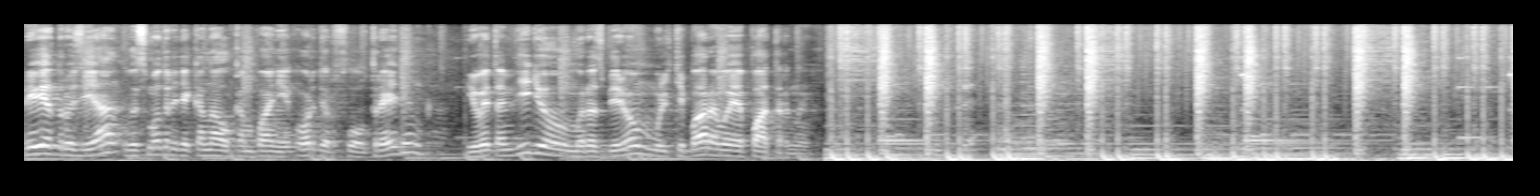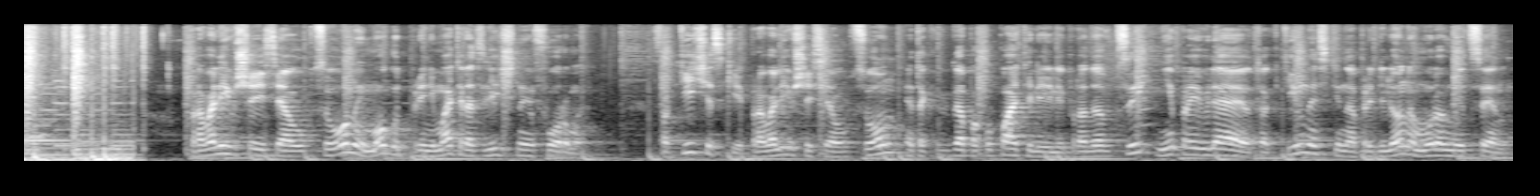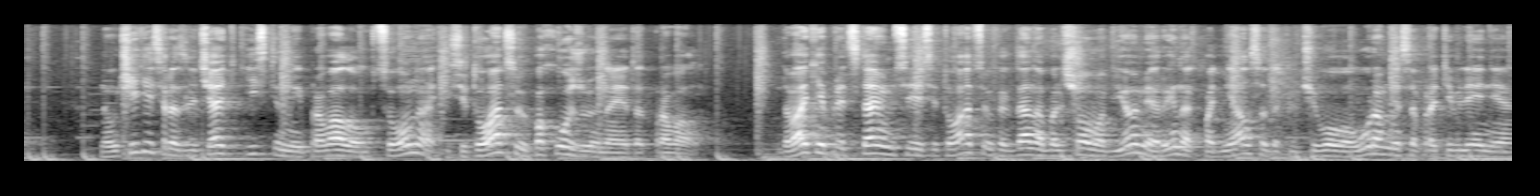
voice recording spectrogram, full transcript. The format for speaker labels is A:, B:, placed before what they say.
A: Привет, друзья! Вы смотрите канал компании Order Flow Trading и в этом видео мы разберем мультибаровые паттерны. Провалившиеся аукционы могут принимать различные формы. Фактически, провалившийся аукцион – это когда покупатели или продавцы не проявляют активности на определенном уровне цен Научитесь различать истинный провал аукциона и ситуацию, похожую на этот провал. Давайте представим себе ситуацию, когда на большом объеме рынок поднялся до ключевого уровня сопротивления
